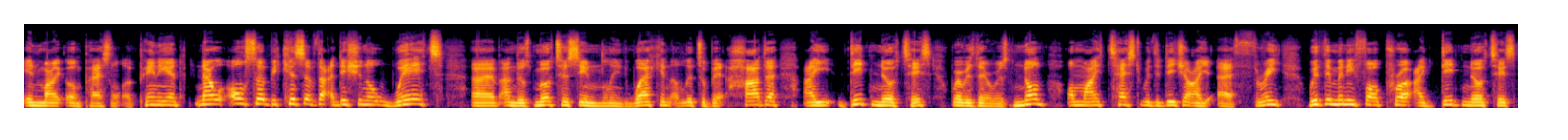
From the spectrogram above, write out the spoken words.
in my own personal opinion. Now also because of that additional weight um, and those motors seemingly working a little bit harder, I did notice, whereas there was none on my test with the DJI Air 3, with the Mini 4 Pro I did notice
